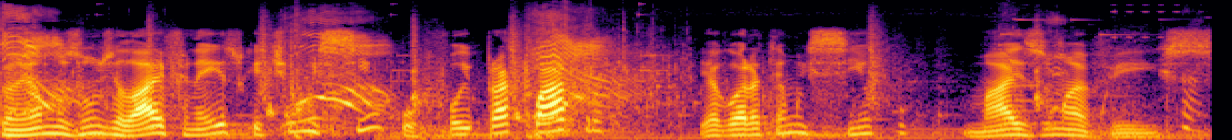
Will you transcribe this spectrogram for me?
Ganhamos um de life, não é isso? Porque uns 5, foi para 4. E agora temos 5 mais uma vez.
